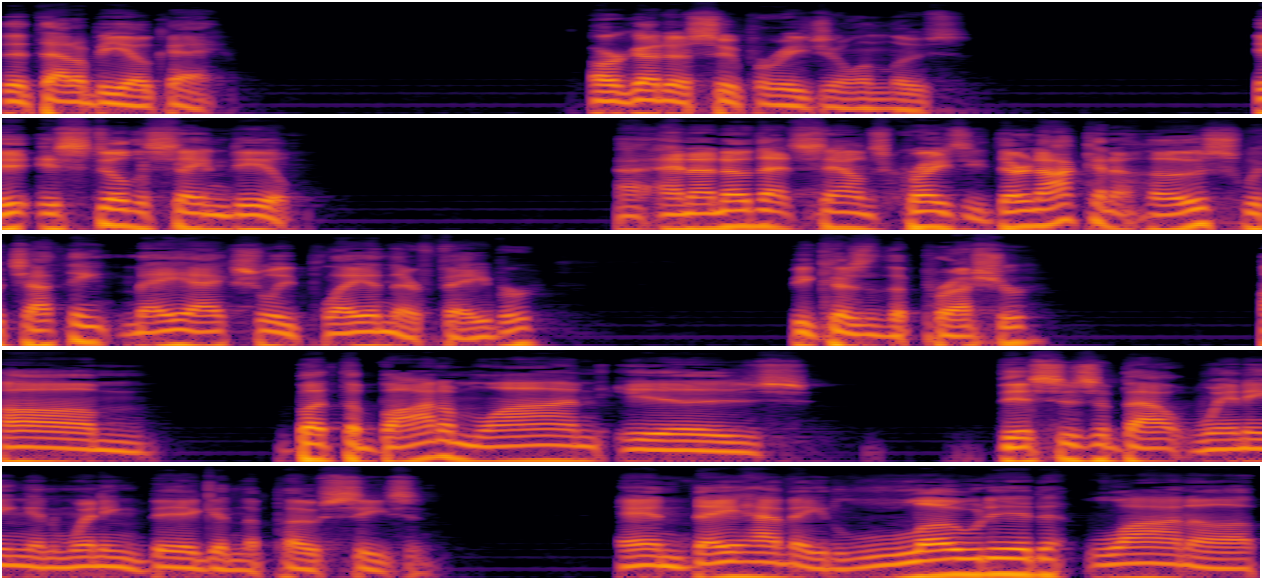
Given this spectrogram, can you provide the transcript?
that that'll be okay. Or go to a super regional and lose. It, it's still the same deal. And I know that sounds crazy. They're not going to host, which I think may actually play in their favor because of the pressure. Um, but the bottom line is this is about winning and winning big in the postseason. And they have a loaded lineup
